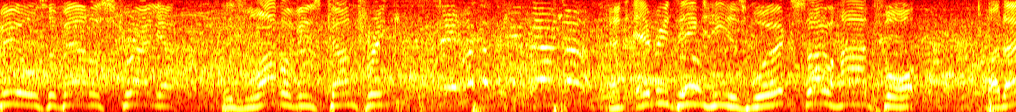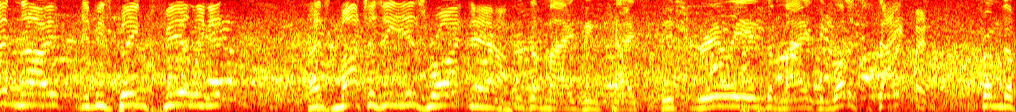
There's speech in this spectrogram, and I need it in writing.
feels about Australia, his love of his country, and everything he has worked so hard for, I don't know if he's been feeling it as much as he is right now. This is amazing, Case. This really is amazing. What a statement from the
